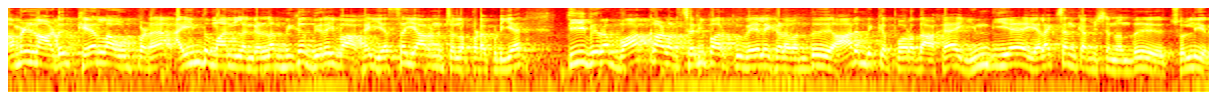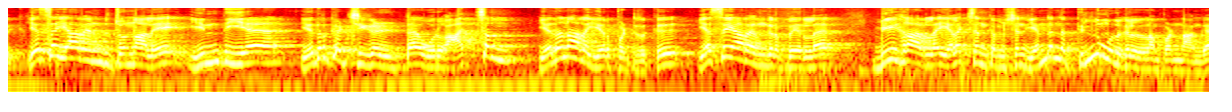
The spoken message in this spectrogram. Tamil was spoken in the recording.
தமிழ்நாடு கேரளா உட்பட ஐந்து மாநிலங்களில் மிக விரைவாக எஸ்ஐஆர்னு சொல்லப்படக்கூடிய தீவிர வாக்காளர் சரிபார்ப்பு வேலைகளை வந்து ஆரம்பிக்க போறதாக இந்திய எலெக்ஷன் கமிஷன் வந்து சொல்லியிருக்கு. எஸ்ஐஆர் என்று சொன்னாலே இந்திய எதிர்க்கட்சிகள்கிட்ட ஒரு அச்சம் எதனால ஏற்பட்டிருக்கு? எஸ்ஐஆர் என்கிற பேரில் பீகாரில் எலெக்ஷன் கமிஷன் என்னென்ன தில்லுமுல்கள் எல்லாம் பண்ணாங்க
